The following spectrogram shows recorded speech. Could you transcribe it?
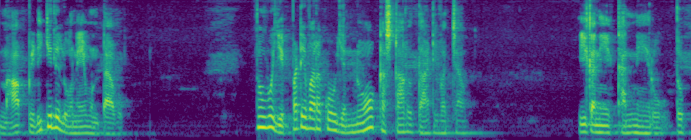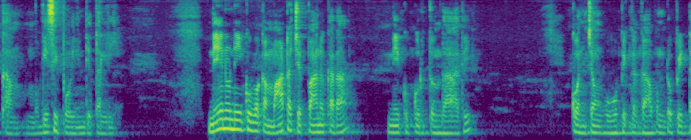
నా పిడికిలిలోనే ఉంటావు. నువ్వు ఇప్పటి వరకు ఎన్నో కష్టాలు దాటి వచ్చావు. ఇక నీ కన్నీరు దుఃఖం ముగిసిపోయింది తల్లి. నేను నీకు ఒక మాట చెప్పాను కదా నీకు గుర్తుందా అది? కొంచెం ఓపికగా ఉండు బిడ్డ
